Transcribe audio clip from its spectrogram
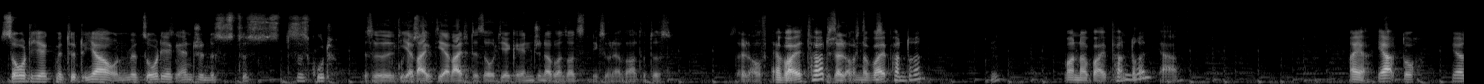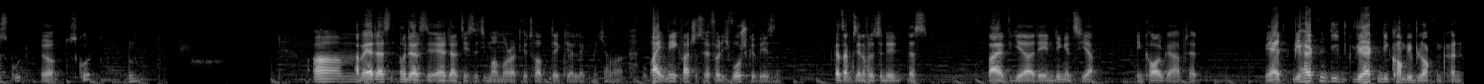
Zodiac mit. Ja, und mit Zodiac Engine, das ist, das, das ist gut. ein bisschen die, Gutes erwei Deck. die erweiterte Zodiac Engine, aber ansonsten nichts Unerwartetes. Ist halt auf. Erweitert? Ist halt auf Waren da Vipern drin? Hm? Waren da Vipern drin? Ja. Ah ja, ja, doch. Ja, ist gut. Ja. Ist gut. Hm. Ähm, Aber er hat als, und er hat, er hat als nächstes die Marmorat getoppt, Deck, ja, leck mich aber. Wobei, nee, Quatsch, das wäre völlig wurscht gewesen. Ganz abgesehen davon, dass wir den, das, weil wir den Dingens hier, den Call gehabt hätten. Wir, hätten, wir, hätten die, wir hätten die Kombi blocken können.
